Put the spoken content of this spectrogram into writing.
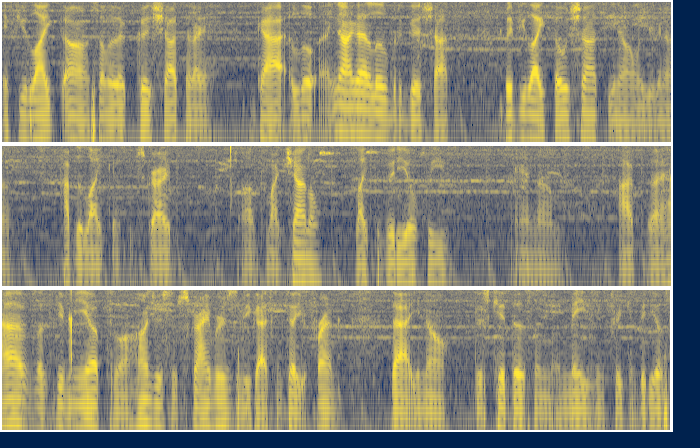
If you liked uh, some of the good shots that I got, a little, you know, I got a little bit of good shots. But if you like those shots, you know, you're gonna have to like and subscribe uh, to my channel. Like the video, please. And um, I, I have, let's give me up to 100 subscribers. If you guys can tell your friend that, you know, this kid does some amazing freaking videos.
